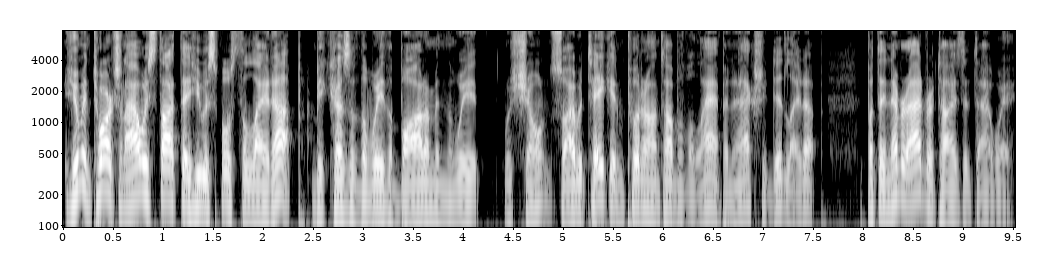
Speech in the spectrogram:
Human Torch, and I always thought that he was supposed to light up because of the way the bottom and the way it was shown. So I would take it and put it on top of a lamp, and it actually did light up. But they never advertised it that way.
